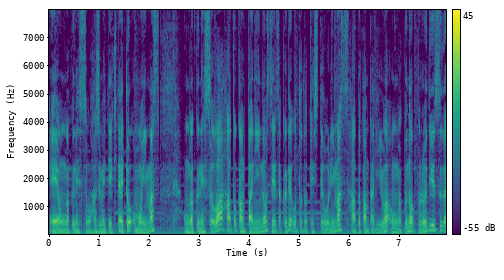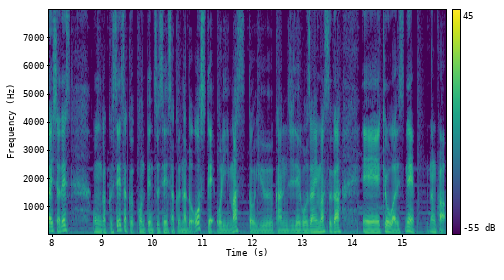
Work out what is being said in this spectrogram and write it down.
えー、音楽熱奏を始めていきたいと思います。音楽熱奏はハートカンパニーの制作でお届けしております。ハートカンパニーは音楽のプロデュース会社です。音楽制作、コンテンツ制作などをしておりますという感じでございますが、えー、今日はですね、なんか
